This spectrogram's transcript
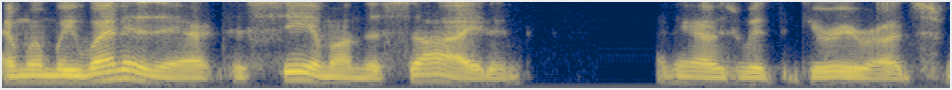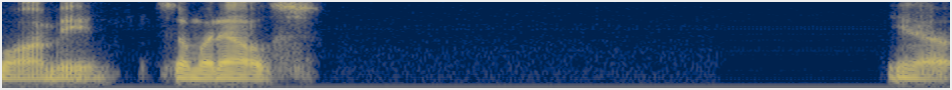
And when we went in there to see him on the side, and I think I was with Giriraj Swami and someone else, you know,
